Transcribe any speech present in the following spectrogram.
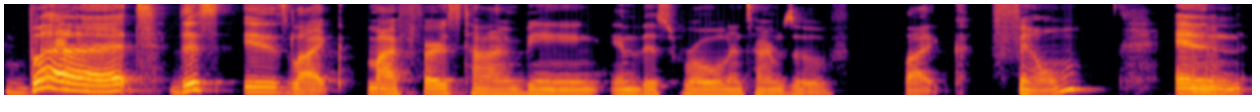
But this is like my first time being in this role in terms of like film. Mm-hmm. And mm-hmm.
